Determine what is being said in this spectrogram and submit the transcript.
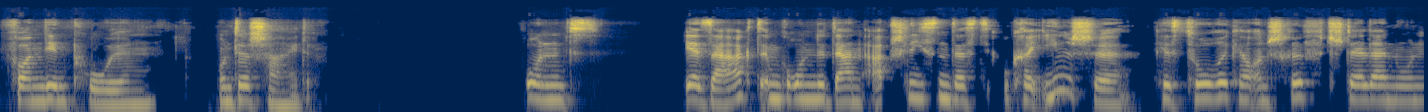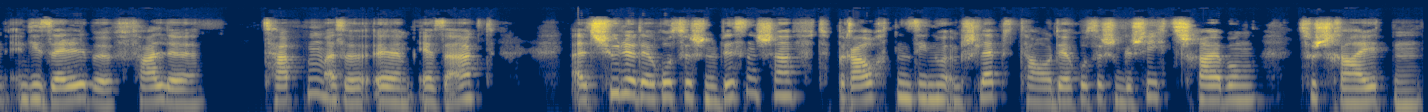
von den Polen unterscheide. Und er sagt im Grunde dann abschließend, dass ukrainische Historiker und Schriftsteller nun in dieselbe Falle tappen. Also äh, er sagt, als Schüler der russischen Wissenschaft brauchten sie nur im Schlepptau der russischen Geschichtsschreibung zu schreiten,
